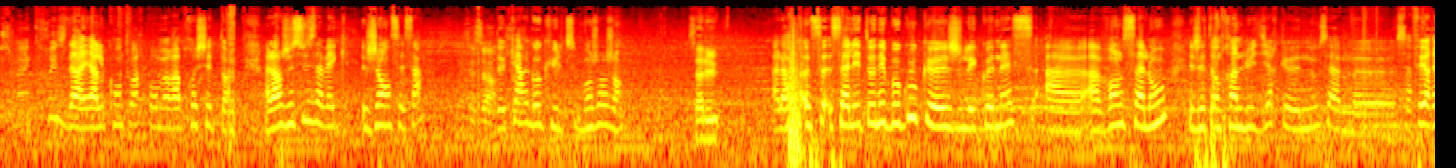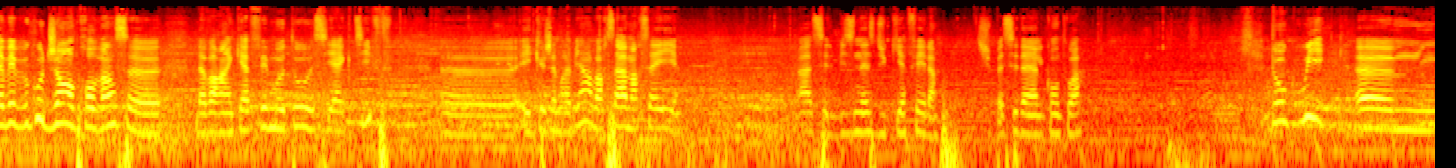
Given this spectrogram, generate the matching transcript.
Je m'incruste derrière le comptoir pour me rapprocher de toi. Alors, je suis avec Jean, c'est ça? C'est ça. De Cargo Cult. Bonjour Jean. Salut. Alors, ça, ça l'étonnait beaucoup que je les connaisse à- avant le salon. Et j'étais en train de lui dire que nous, ça, me, ça fait rêver beaucoup de gens en province euh, d'avoir un café moto aussi actif. Euh, et que j'aimerais bien avoir ça à Marseille. Ah, c'est le business du café là. Je suis passée derrière le comptoir. Donc oui, euh,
